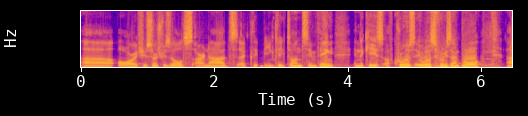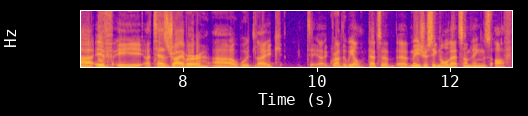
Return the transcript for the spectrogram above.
Uh, or if your search results are not uh, cl being clicked on, same thing. In the case of Cruise, it was, for example, uh, if a, a, test driver would like uh, grab the wheel. That's a, a, major signal that something's off.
